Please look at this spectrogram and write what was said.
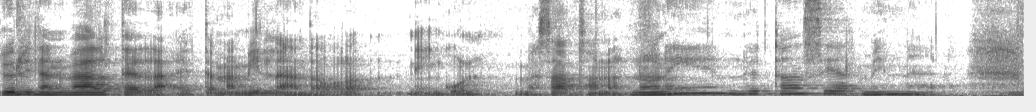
yritän vältellä, että mä millään tavalla, niin kun mä saat sanoa, no niin, nyt on sieltä mennään. Mm.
